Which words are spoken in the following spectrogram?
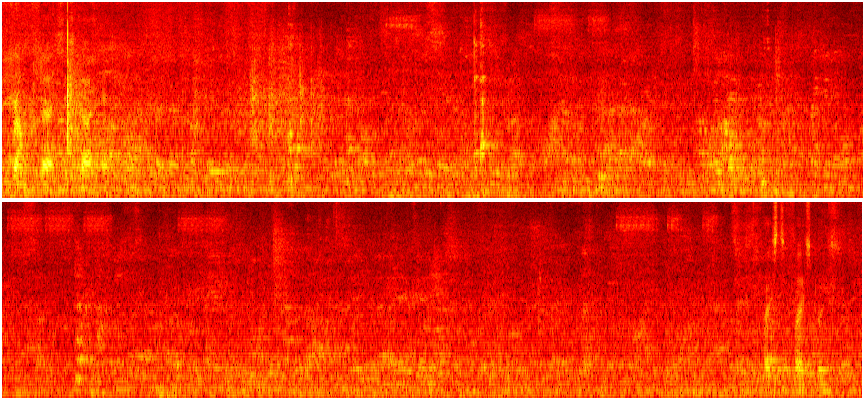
versus go ahead. Face to face, please.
